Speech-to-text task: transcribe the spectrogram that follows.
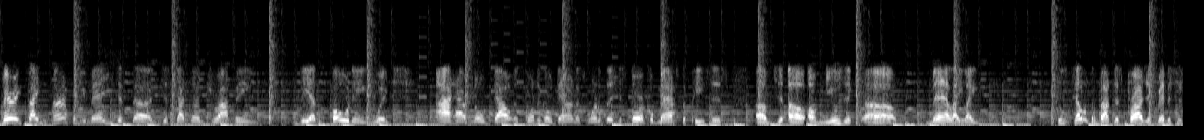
very exciting time for you, man. You just uh, just got done dropping the unfolding, which I have no doubt is going to go down as one of the historical masterpieces of uh, of music. Uh, man, like like, dude, tell us about this project, man. This is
